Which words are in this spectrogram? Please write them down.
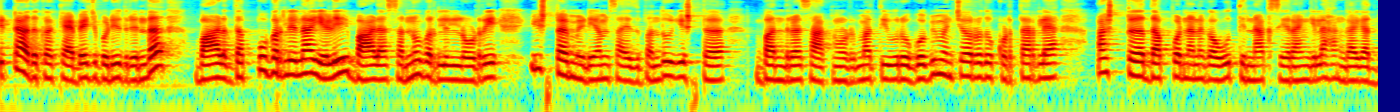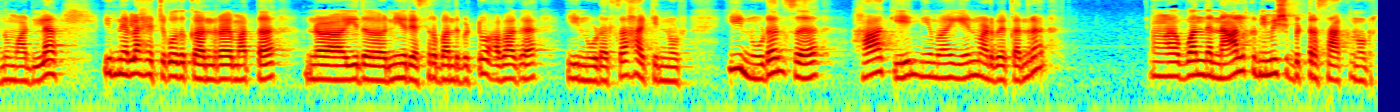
ಇಟ್ಟು ಅದಕ್ಕೆ ಕ್ಯಾಬೇಜ್ ಬಡಿಯೋದ್ರಿಂದ ಭಾಳ ದಪ್ಪು ಬರಲಿಲ್ಲ, ಎಳಿ ಭಾಳ ಸಣ್ಣ ಬರಲಿಲ್ಲ ನೋಡ್ರಿ. ಇಷ್ಟ ಮೀಡಿಯಮ್ ಸೈಜ್ ಬಂದು ಇಷ್ಟು ಬಂದ್ರೆ ಸಾಕು ನೋಡ್ರಿ. ಮತ್ತು ಇವರು ಗೋಬಿ ಮಂಚಿ ಅವ್ರದ್ದು ಕೊಡ್ತಾರಲ್ಲ ಅಷ್ಟು ದಪ್ಪ ನನಗೆ ಅವು ತಿನ್ನಕ್ಕೆ ಸೇರಂಗಿಲ್ಲ, ಹಾಗಾಗಿ ಅದನ್ನೂ ಮಾಡಲಿಲ್ಲ ಇದನ್ನೆಲ್ಲ ಹೆಚ್ಕೋದಕ್ಕೆ ಅಂದ್ರೆ ಮತ್ತು ನ ಇದು ನೀರು ಹೆಸರು ಬಂದುಬಿಟ್ಟು ಆವಾಗ ಈ ನೂಡಲ್ಸ ಹಾಕಿನಿ ನೋಡ್ರಿ. ಈ ನೂಡಲ್ಸ್ ಹಾಕಿ ನೀವು ಏನು ಮಾಡ್ಬೇಕಂದ್ರೆ ಒಂದು ನಾಲ್ಕು ನಿಮಿಷ ಬಿಟ್ಟರೆ ಸಾಕು ನೋಡ್ರಿ.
